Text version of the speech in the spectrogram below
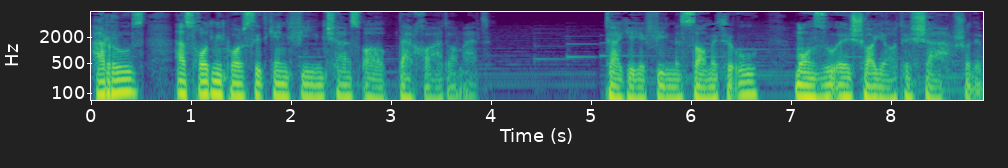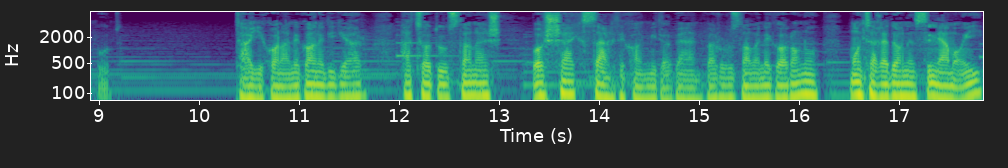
هر روز از خود می‌پرسید که این فیلم چه از آب در خواهد آمد. تهیه فیلم سامت او موضوع شایعات شهر شده بود. تهیه کنندگان دیگر حتی دوستانش با شک سرتکان می‌دادند و روزنامه نگاران و منتقدان سینمایی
